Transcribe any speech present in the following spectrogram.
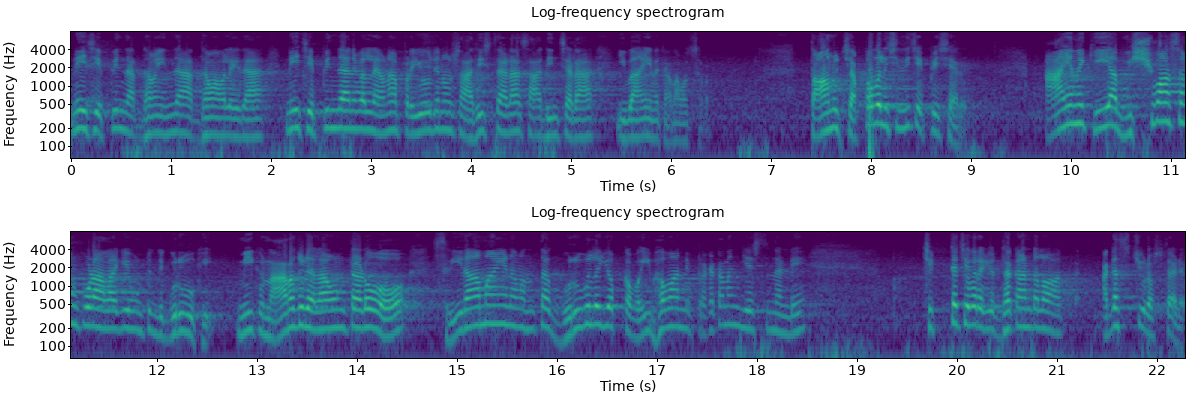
నీ చెప్పింది అర్థమైందా? అర్థం అవ్వలేదా నీ చెప్పిన దానివల్ల ఏమైనా ప్రయోజనం సాధిస్తాడా? సాధించడా? ఇవి ఆయనకు అనవసరం. తాను చెప్పవలసింది చెప్పేశారు. ఆయనకి ఆ విశ్వాసం కూడా అలాగే ఉంటుంది గురువుకి. మీకు నారదుడు ఎలా ఉంటాడో శ్రీరామాయణం అంతా గురువుల యొక్క వైభవాన్ని ప్రకటనం చేస్తుందండి. చిట్ట చివర యుద్ధకాండలో అగస్త్యుడు వస్తాడు.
